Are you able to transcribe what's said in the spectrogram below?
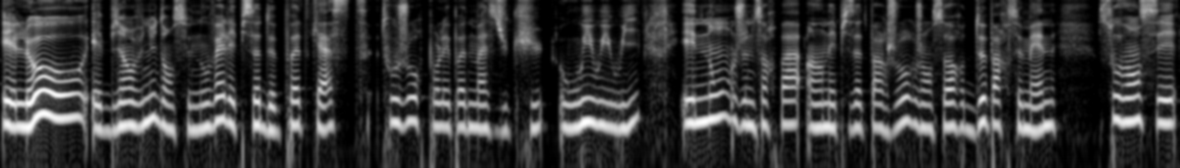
Hello et bienvenue dans ce nouvel épisode de podcast, toujours pour les podmas du cul. Oui, oui, oui. Et non, je ne sors pas un épisode par jour, j'en sors deux par semaine. Souvent, c'est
